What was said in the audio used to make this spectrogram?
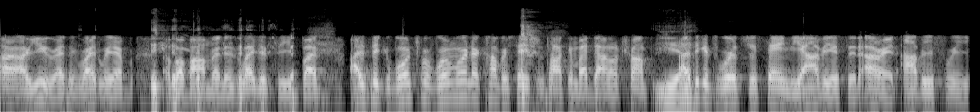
are you. I think rightly of, of Obama and his legacy. But I think once we're, when we're in a conversation talking about Donald Trump, yeah. I think it's worth just saying the obvious. That all right, obviously,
